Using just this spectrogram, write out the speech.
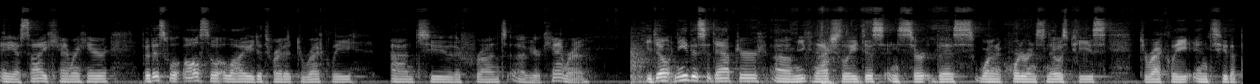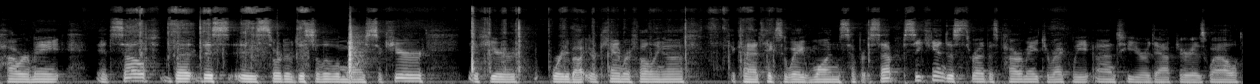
ASI camera here, but this will also allow you to thread it directly onto the front of your camera. You don't need this adapter. Um, you can actually just insert this one and a quarter inch nose piece directly into the PowerMate itself, but this is sort of just a little more secure if you're worried about your camera falling off. It kind of takes away one separate step. So you can just thread this PowerMate directly onto your adapter as well,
